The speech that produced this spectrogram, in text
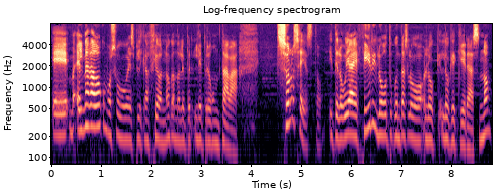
eh, él me ha dado como su explicación, ¿no? Cuando le, le preguntaba. Solo sé esto y te lo voy a decir y luego tú cuentas lo, lo lo que quieras, ¿no?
